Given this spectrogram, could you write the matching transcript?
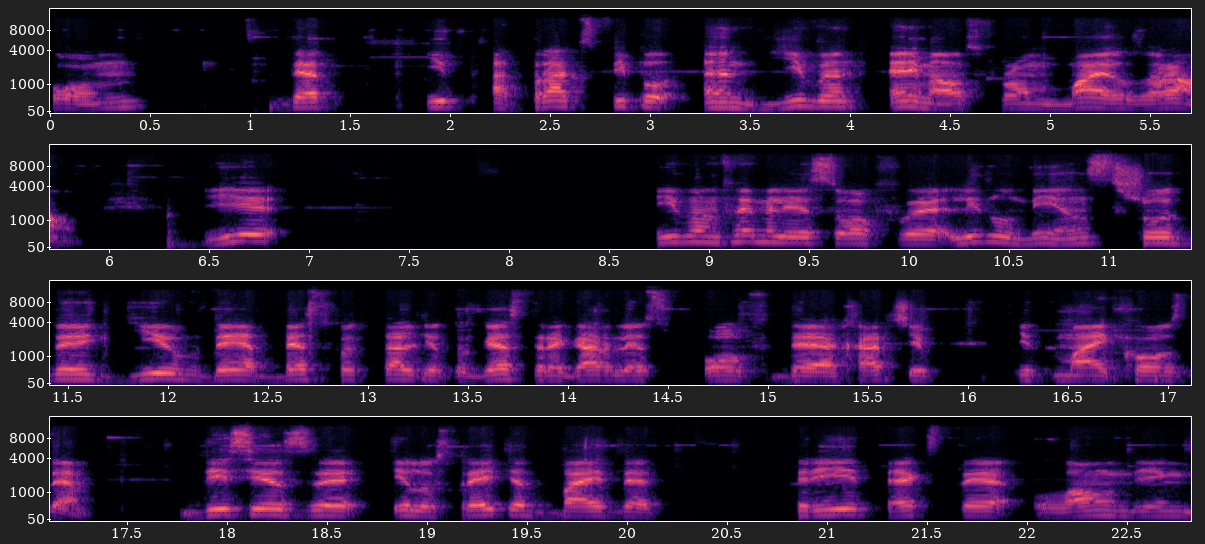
home that it attracts people and even animals from miles around. Even families of uh, little means should uh, give their best hospitality to guests regardless of the hardship it might cause them. This is uh, illustrated by the three text uh, lauding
